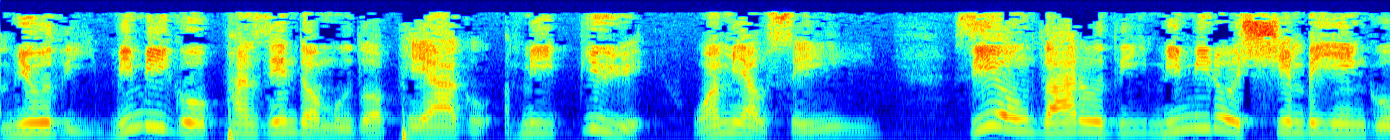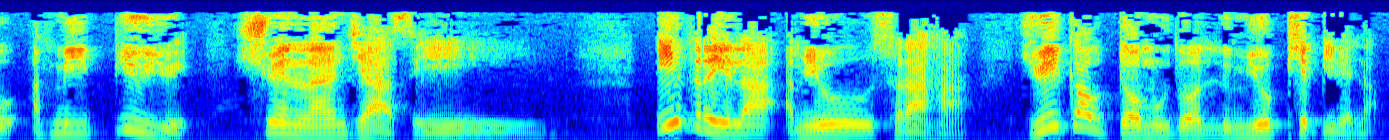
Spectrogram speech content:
အမျိုးသည်မိမိကိုဖန်ဆင်းတော်မူသောဖျားကိုအမိပြု၍ဝမ်းမြောက်စေဇီးအောင်သားတို့သည်မိမိတို့ရှင်ဘရင်ကိုအမိပြု၍ရှင်လန်းကြစေဣသရေလအမျိုးဆရာဟာရွေးကောက်တော်မူသောလူမျိုးဖြစ်ပြီးတဲ့နောက်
